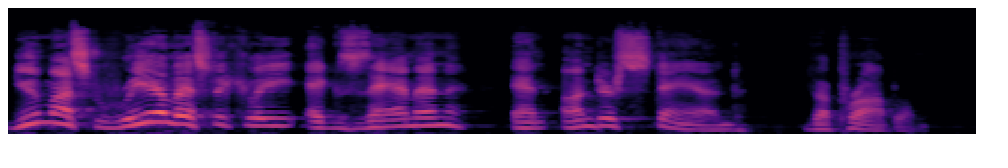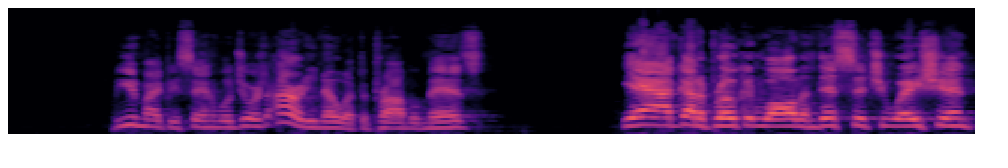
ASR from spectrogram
You must realistically examine and understand the problem. You might be saying, well, George, I already know what the problem is. Yeah, I've got a broken wall in this situation,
